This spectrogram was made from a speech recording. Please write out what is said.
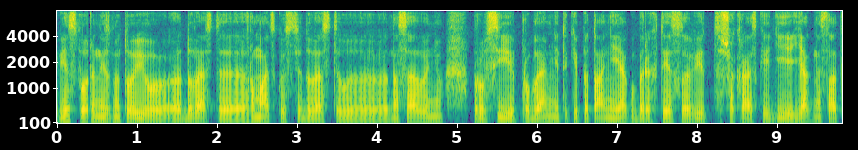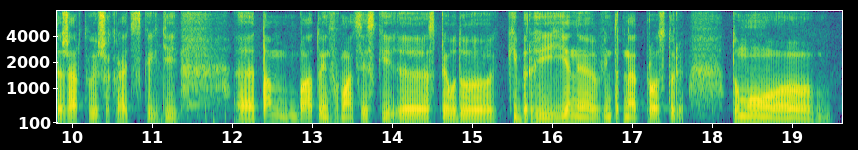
Він створений з метою е, довести громадськості, довести е, населенню про всі проблемні такі питання, як вберегтися від шахрайських дій, як не стати жертвою шахрайських дій. Е, Там багато інформації з, е, приводу кібергігієни в інтернет-просторі. Тому е,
